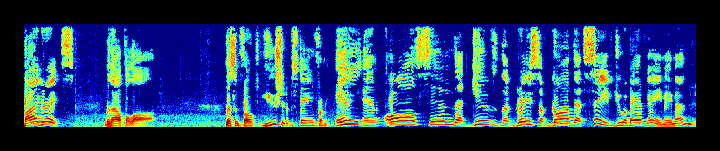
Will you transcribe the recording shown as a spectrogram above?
by grace without the law. Listen, folks, you should abstain from any and all sin that gives the grace of God that saved you a bad name. Amen?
